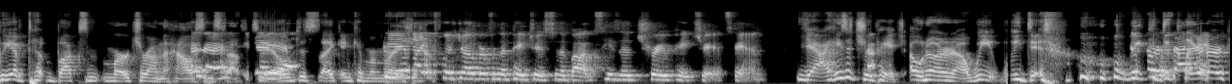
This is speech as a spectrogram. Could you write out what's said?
we have t- Bucks merch around the house and stuff too, Yeah, yeah. just like in he didn't commemoration. like switch over from the Patriots to the Bucks. He's a true Patriots fan. Yeah, he's a true page. Oh no, no, no. We we did we declared our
